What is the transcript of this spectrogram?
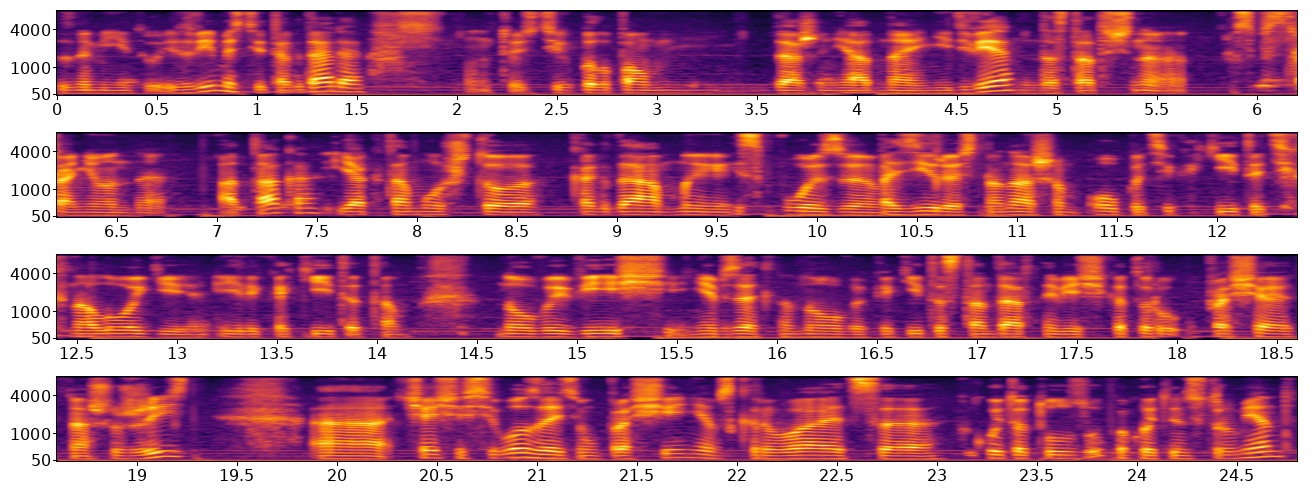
знаменитые какие-то уязвимости и так далее. То есть их было, по-моему, даже не одна и не две, достаточно распространенная атака. Я к тому, что когда мы используем, базируясь на нашем опыте, какие-то технологии или какие-то там новые вещи, не обязательно новые, какие-то стандартные вещи, которые упрощают нашу жизнь, а, чаще всего за этим упрощением скрывается какой-то тулзу, какой-то инструмент,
